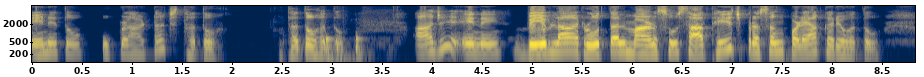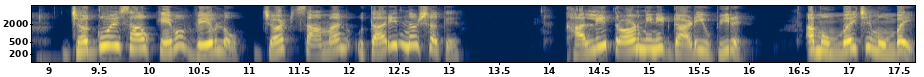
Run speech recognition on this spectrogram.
એને તો ઉકળાટ જ થતો થતો હતો. આજે એને વેવલા, રોતલ માણસો સાથે જ પ્રસંગ પડ્યા કર્યો હતો. જગ્ગુએ સાવ કેવો વેવલો, જટ સામાન ઉતારી જ ન શકે. ખાલી ત્રણ મિનિટ ગાડી ઊભી રહે. આ મુંબઈ છે મુંબઈ.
